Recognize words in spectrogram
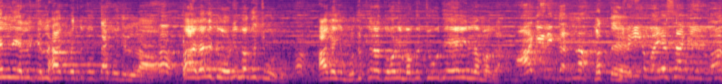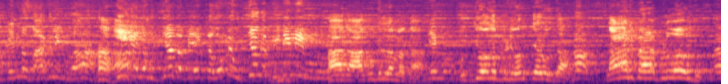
ಎಲ್ಲಿ ಎಲ್ಲಿ ಜಲ್ಲ ಹಾಕಂತ ಗೊತ್ತಾಗುವುದಿಲ್ಲ. ಹಾಗಾಗಿ ದೋಣಿ ಮಗಚುವುದು ಹಾಗಾಗಿ ಮುದುಕರ ದೋಣಿ ಮಗಚುವುದೇ ಇಲ್ಲ ಮಗ. ಹಾಗೆ ಮತ್ತೆ? ವಯಸ್ಸಾಗಲಿಲ್ವಾ? ಬೆನ್ನು ಬಾಗಲಿಲ್ವಾ? ಉದ್ಯೋಗ ಬೇಕಾ ಒಮ್ಮೆ ಉದ್ಯೋಗ ಬಿಡಿ ನೀವು ಆಗ ಆಗುದಿಲ್ಲ ಮಗ ಏನು? ಉದ್ಯೋಗ ಬಿಡು ಅಂತ ಹೇಳುವುದಾ ಹಾ. ನಾನು ಬೇ- ಬಿಡುವುದು ಹಾ.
